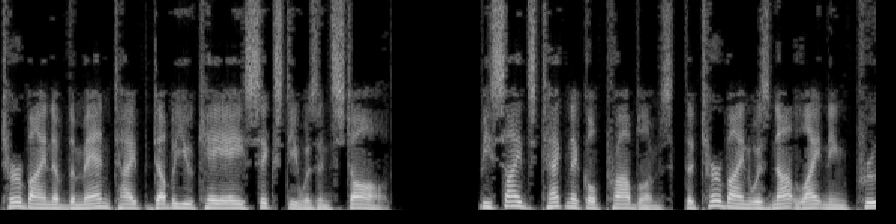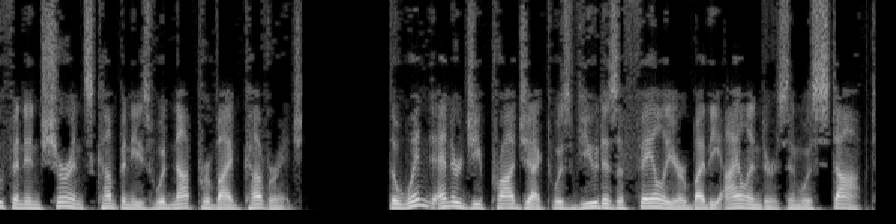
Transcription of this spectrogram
turbine of the MAN type WKA-60 was installed. Besides technical problems, the turbine was not lightning-proof and insurance companies would not provide coverage. The wind energy project was viewed as a failure by the islanders and was stopped.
